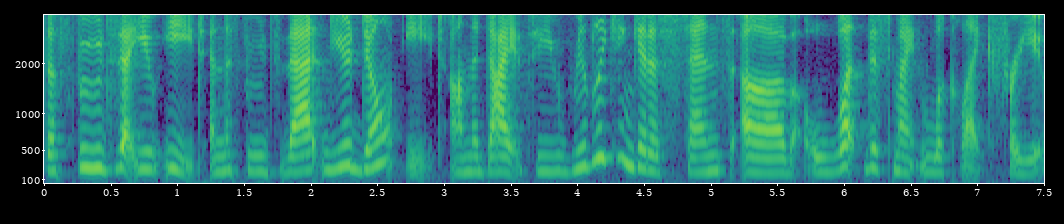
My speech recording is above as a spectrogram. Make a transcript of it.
the foods that you eat and the foods that you don't eat on the diet so you really can get a sense of what this might look like for you.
